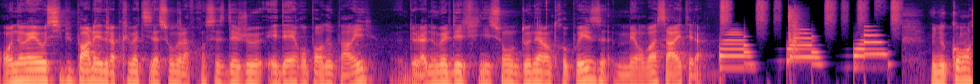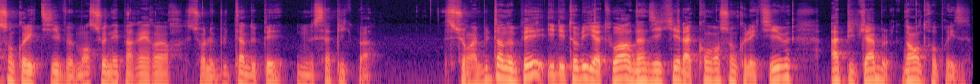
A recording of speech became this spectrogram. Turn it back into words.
On aurait aussi pu parler de la privatisation de la Française des Jeux et des aéroports de Paris, de la nouvelle définition donnée à l'entreprise, mais on va s'arrêter là. Une convention collective mentionnée par erreur sur le bulletin de paix ne s'applique pas. Sur un bulletin de paix, il est obligatoire d'indiquer la convention collective applicable dans l'entreprise.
